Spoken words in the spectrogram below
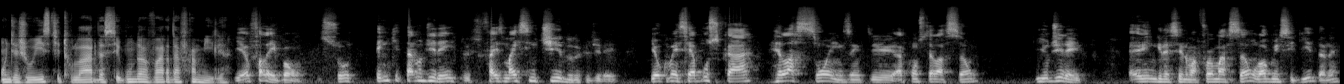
onde é juiz titular da segunda vara da família. E aí eu falei, bom, isso tem que estar no direito, isso faz mais sentido do que o direito. E eu comecei a buscar relações entre a constelação e o direito. Eu ingressei numa formação logo em seguida, né,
